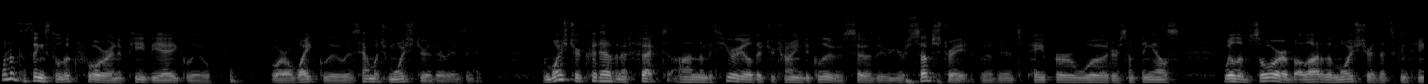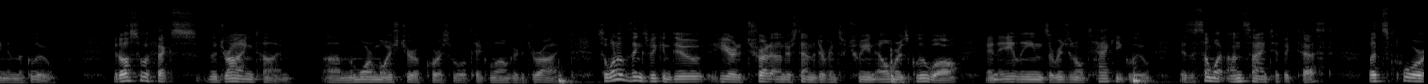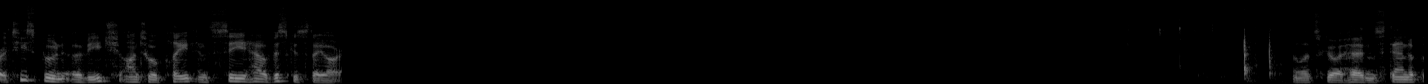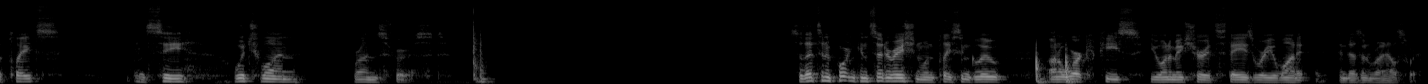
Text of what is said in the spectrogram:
One of the things to look for in a PVA glue or a white glue is how much moisture there is in it. The moisture could have an effect on the material that you're trying to glue, so your substrate, whether it's paper, wood, or something else, will absorb a lot of the moisture that's contained in the glue. It also affects the drying time. Um, the more moisture, of course, will take longer to dry. So one of the things we can do here to try to understand the difference between Elmer's Glue All and Aleene's original tacky glue is a somewhat unscientific test. Let's pour a teaspoon of each onto a plate and see how viscous they are. Now let's go ahead and stand up the plates and see which one runs first. So that's an important consideration when placing glue on a work piece. You want to make sure it stays where you want it and doesn't run elsewhere.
